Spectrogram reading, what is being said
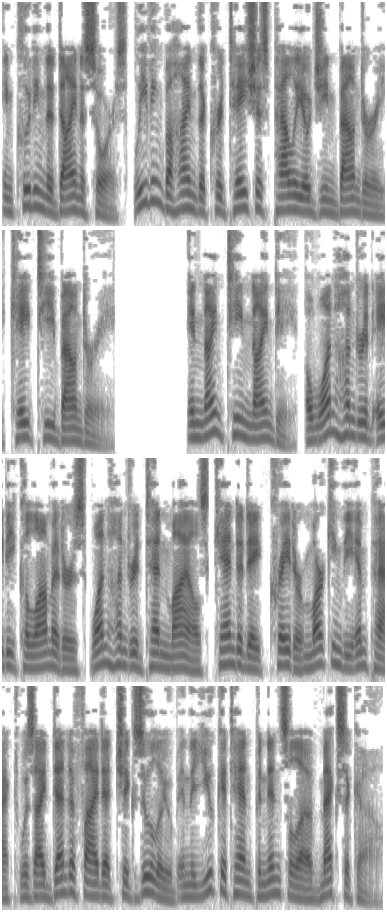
including the dinosaurs, leaving behind the Cretaceous-Paleogene boundary (KT boundary). In 1990, a 180 kilometers (110 miles) candidate crater marking the impact was identified at Chicxulub in the Yucatan Peninsula of Mexico.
